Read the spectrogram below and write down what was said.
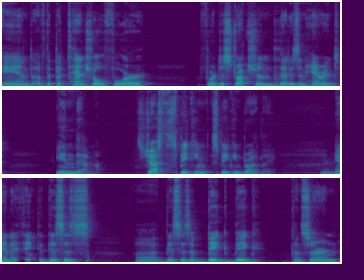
and of the potential for for destruction that is inherent in them. It's just speaking speaking broadly, mm-hmm. and I think that this is uh, this is a big big concern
